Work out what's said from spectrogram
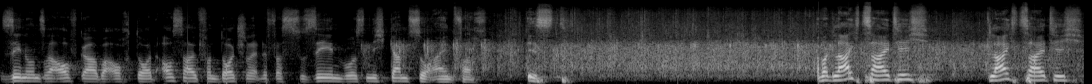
sehen unsere Aufgabe auch dort außerhalb von Deutschland etwas zu sehen, wo es nicht ganz so einfach ist. Aber gleichzeitig, gleichzeitig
